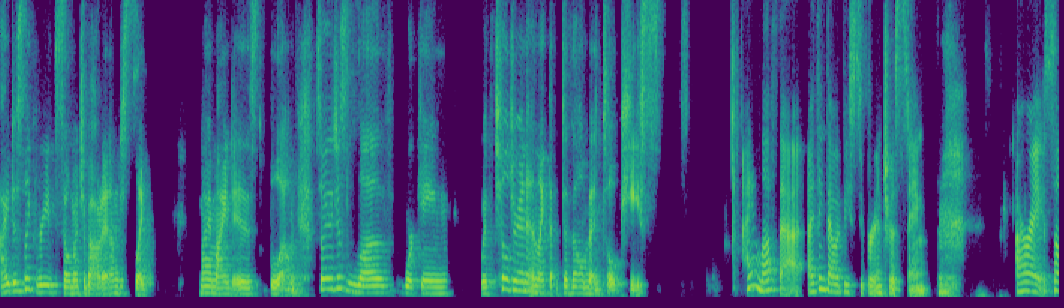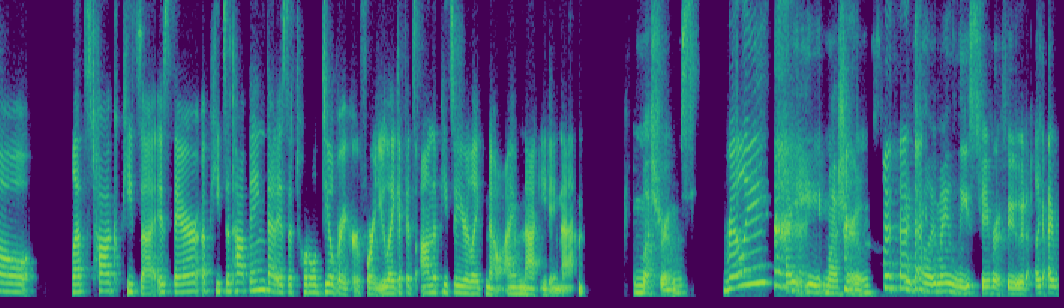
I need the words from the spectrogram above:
i just like read so much about it. I'm just like my mind is blown. So i just love working with children and like that developmental piece. I love that. I think that would be super interesting. All right so let's talk pizza. Is there a pizza topping that is a total deal breaker for you? Like if it's on the pizza, you're like, no, I'm not eating that. Mushrooms. Really? I hate mushrooms. it's probably my least favorite food. Like I,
